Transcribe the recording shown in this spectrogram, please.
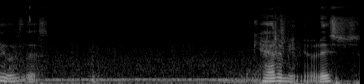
Hey, what's this? Academy notice.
